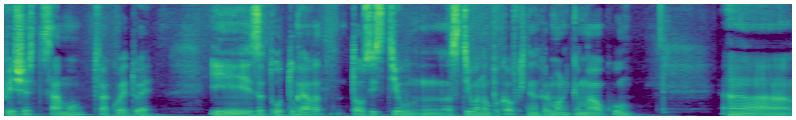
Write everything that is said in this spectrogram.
пише само това, което е. И за, от тогава този стил, стила на опаковките на хармоника малко а,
